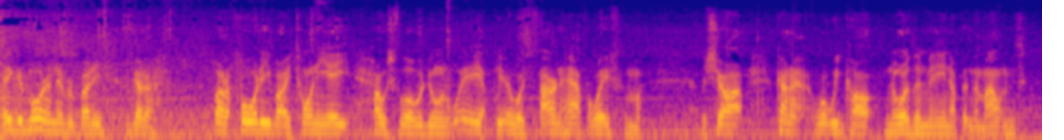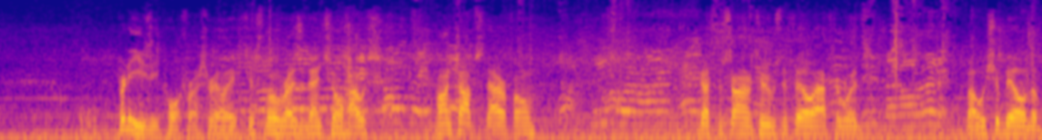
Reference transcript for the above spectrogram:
Hey, good morning, everybody. We've got a about a 40 by 28 house floor we're doing way up here. We're an hour and a half away from the shop. Kind of what we call northern Maine, up in the mountains. Pretty easy pour for us, really. Just a little residential house on top styrofoam. Got some sonotubes to fill afterwards, but we should be able to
